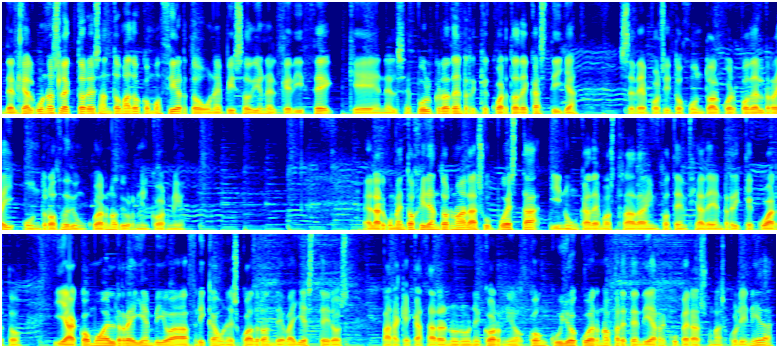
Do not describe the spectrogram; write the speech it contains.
del que algunos lectores han tomado como cierto un episodio en el que dice que en el sepulcro de Enrique IV de Castilla se depositó junto al cuerpo del rey un trozo de un cuerno de unicornio. El argumento gira en torno a la supuesta y nunca demostrada impotencia de Enrique IV y a cómo el rey envió a África un escuadrón de ballesteros para que cazaran un unicornio con cuyo cuerno pretendía recuperar su masculinidad.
